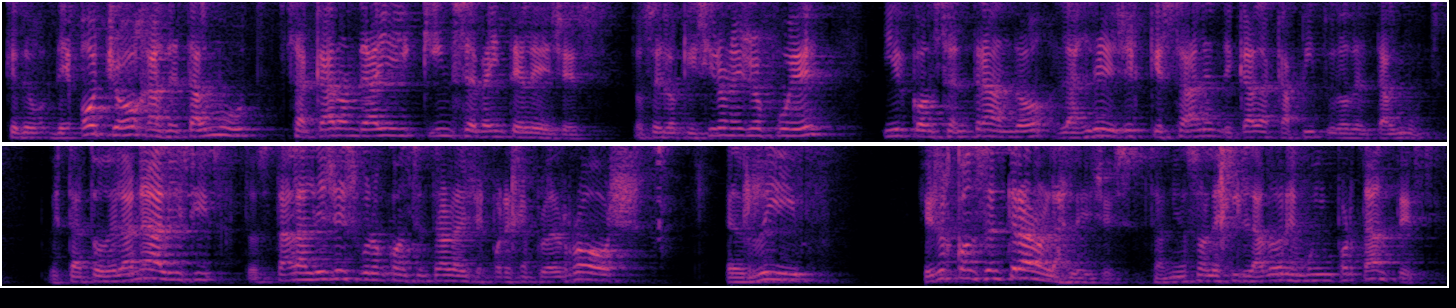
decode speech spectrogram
que de, ocho hojas de Talmud sacaron de ahí 15, 20 leyes. Entonces lo que hicieron ellos fue ir concentrando las leyes que salen de cada capítulo del Talmud. Está todo el análisis, entonces están las leyes y fueron concentradas leyes. Por ejemplo, el Rosh, el Rif, que ellos concentraron las leyes. También son legisladores muy importantes.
